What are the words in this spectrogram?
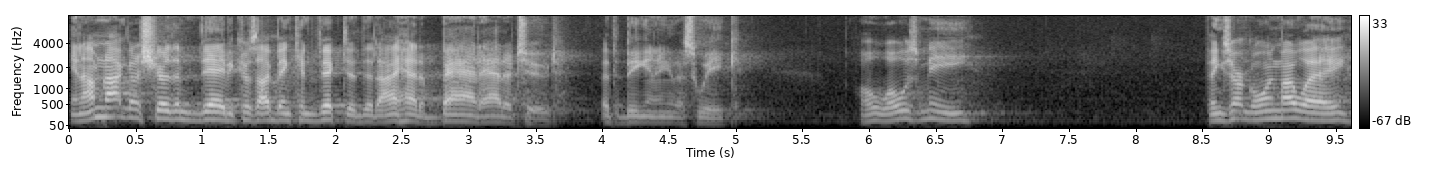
And I'm not going to share them today because I've been convicted that I had a bad attitude at the beginning of this week. Oh, woe is me. Things aren't going my way.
